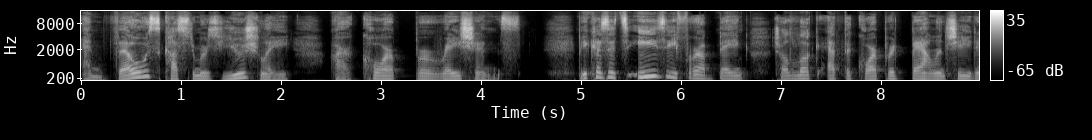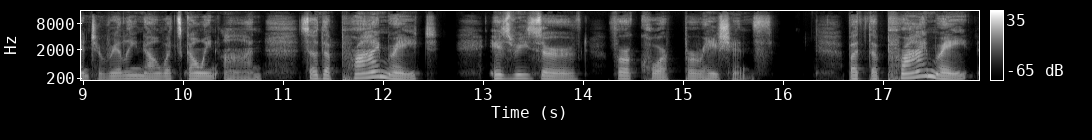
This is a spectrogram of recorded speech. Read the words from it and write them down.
And those customers usually are corporations. Because it's easy for a bank to look at the corporate balance sheet and to really know what's going on. So the prime rate is reserved for corporations. But the prime rate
